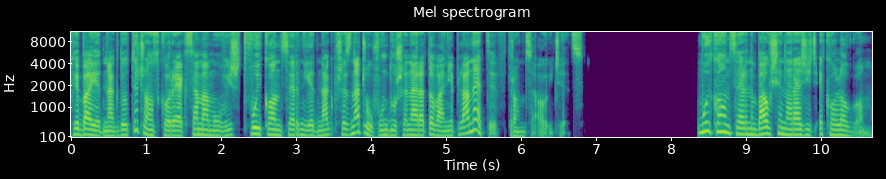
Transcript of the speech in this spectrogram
chyba jednak dotyczą, skoro jak sama mówisz, twój koncern jednak przeznaczył fundusze na ratowanie planety, wtrąca ojciec. Mój koncern bał się narazić ekologom.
